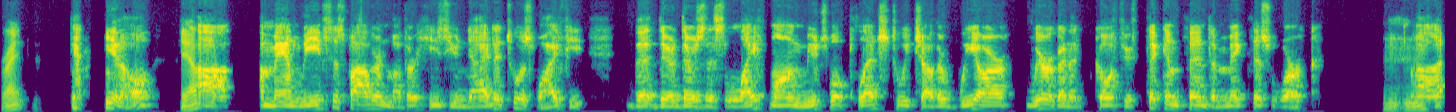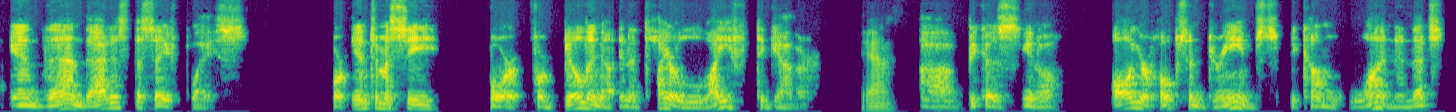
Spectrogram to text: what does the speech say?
Right. you know, yeah. Uh, a man leaves his father and mother. He's united to his wife. He, the, there, there's this lifelong mutual pledge to each other. We are, we are going to go through thick and thin to make this work. Mm-hmm. Uh, and then that is the safe place for intimacy, for for building a, an entire life together. Yeah. Uh, because you know all your hopes and dreams become one, and that's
